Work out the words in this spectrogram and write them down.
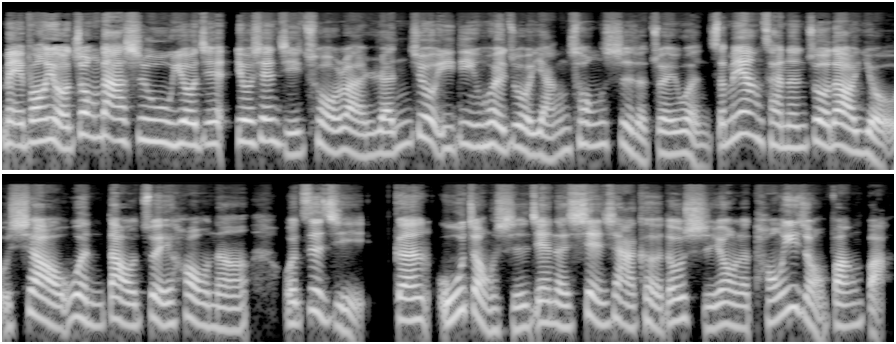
每逢有重大事务优先优先级错乱，人就一定会做洋葱式的追问：怎么样才能做到有效问到最后呢？我自己跟五种时间的线下课都使用了同一种方法，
